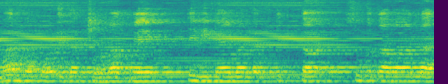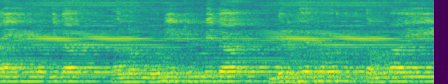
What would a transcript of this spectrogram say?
मार्ग मोडित क्षणमात्रे ते विन्याय मार्ग तिक्त सुखतावा नारी। विनोदित अनंगोनी चुंबित निर्भय प्रवर्तक कमलाई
